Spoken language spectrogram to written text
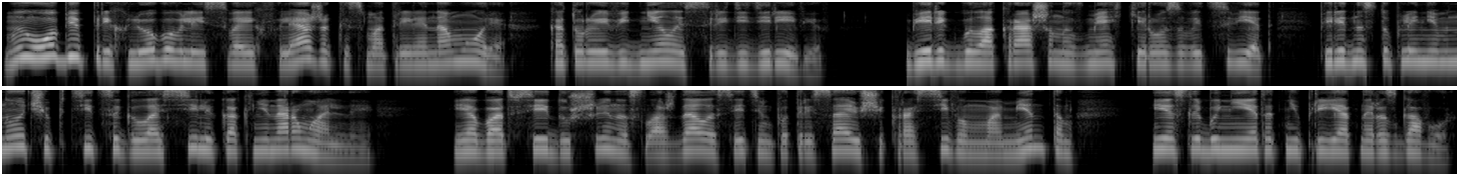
Мы обе прихлебывали из своих фляжек и смотрели на море, которое виднелось среди деревьев. Берег был окрашен в мягкий розовый цвет. Перед наступлением ночи птицы голосили как ненормальные. Я бы от всей души наслаждалась этим потрясающе красивым моментом, если бы не этот неприятный разговор.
